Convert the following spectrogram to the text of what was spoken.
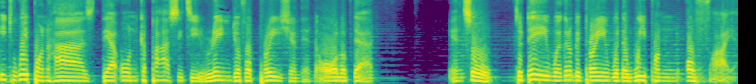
each weapon has their own capacity, range of operation, and all of that. And so today we're going to be praying with the weapon of fire.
